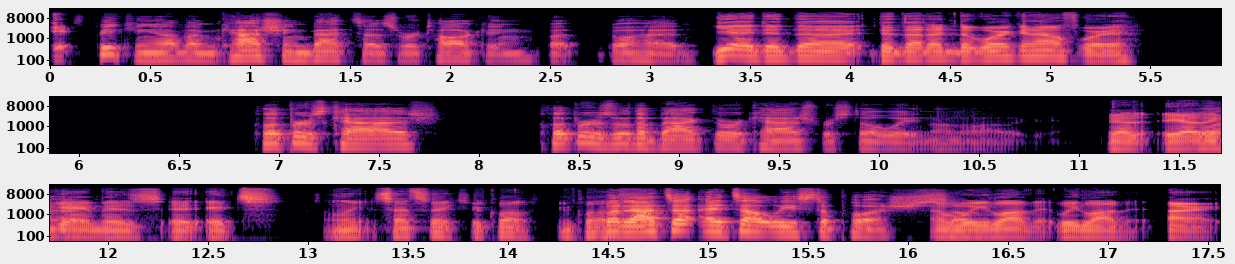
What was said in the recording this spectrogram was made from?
It, Speaking of, I'm cashing bets as we're talking, but go ahead. Yeah, did the did that end up working out for you? Clippers cash, Clippers with a backdoor cash. We're still waiting on the other game. Yeah, the other game is it, it's only it's at six. You're close. You're close. But that's a, it's at least a push. So. And we love it. We love it. All right.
